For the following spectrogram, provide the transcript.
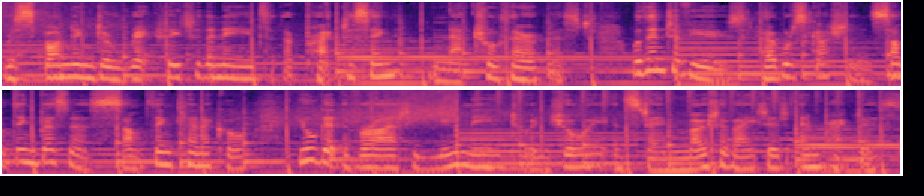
responding directly to the needs of a practicing natural therapist. With interviews, herbal discussions, something business, something clinical, you'll get the variety you need to enjoy and stay motivated and practice.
